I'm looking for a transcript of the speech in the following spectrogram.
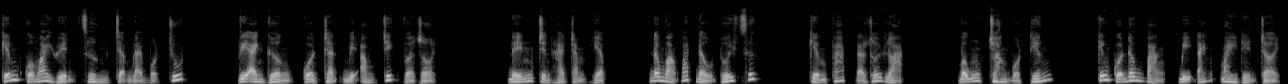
kiếm của Mai Huyền Sương chậm lại một chút vì ảnh hưởng của trận bị ong trích vừa rồi. Đến trên 200 hiệp, Đông Bảng bắt đầu đối sức, kiếm pháp đã rối loạn. Bỗng choang một tiếng, kiếm của Đông Bảng bị đánh bay lên trời,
